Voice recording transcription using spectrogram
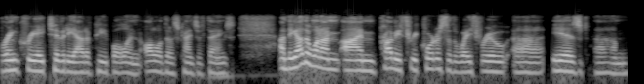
bring creativity out of people and all of those kinds of things. And the other one I'm I'm probably three quarters of the way through uh, is um,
